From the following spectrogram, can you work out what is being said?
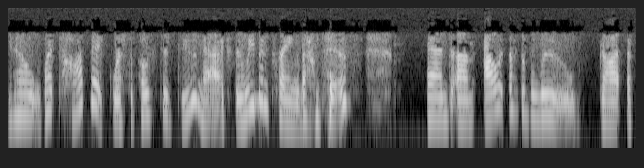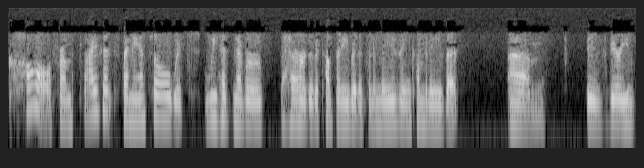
you know, what topic we're supposed to do next. And we've been praying about this. And um, out of the blue, got a call from Thrivent Financial, which we had never heard of the company, but it's an amazing company that um, is very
